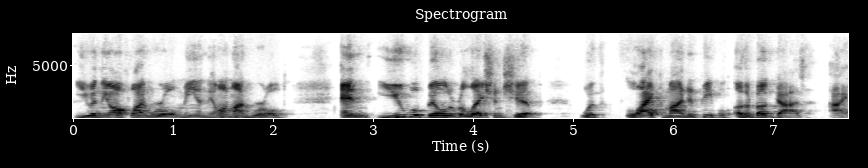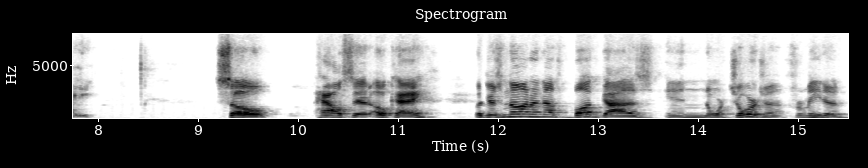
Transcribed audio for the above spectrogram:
you in the offline world, me in the online world, and you will build a relationship with like-minded people, other bug guys, i.e. So Hal said, okay, but there's not enough bug guys in North Georgia for me to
